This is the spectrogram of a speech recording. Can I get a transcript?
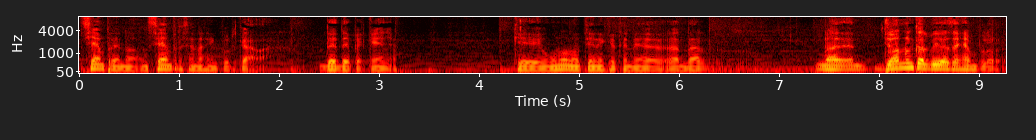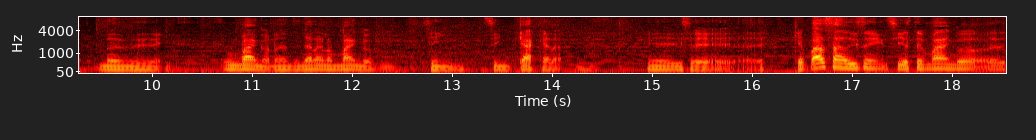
siempre no, siempre se nos inculcaba desde pequeño que uno no tiene que tener andar no, yo nunca olvido ese ejemplo un mango nos enseñaron los mangos sin sin cáscara y dice, ¿qué pasa? Dicen, si este mango, eh,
